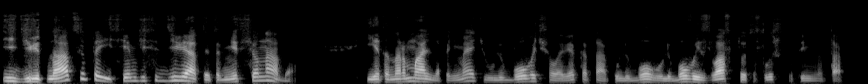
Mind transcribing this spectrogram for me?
и девятнадцатое, и семьдесят девятое, это мне все надо. И это нормально, понимаете, у любого человека так, у любого, у любого из вас, кто это слышит, это именно так.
